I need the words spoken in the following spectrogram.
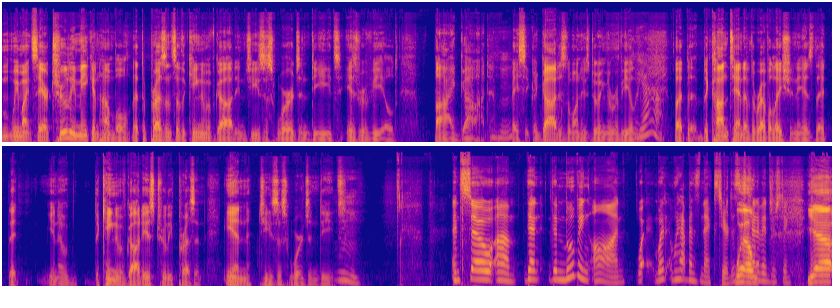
we might say are truly meek and humble that the presence of the kingdom of God in Jesus' words and deeds is revealed by God. Mm-hmm. Basically, God is the one who's doing the revealing. Yeah. But the, the content of the revelation is that that you know the kingdom of God is truly present in Jesus' words and deeds. And so um, then, then moving on, what what what happens next here? This Well- is kind of interesting. Yeah,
